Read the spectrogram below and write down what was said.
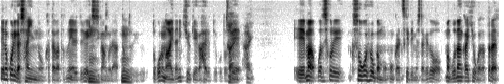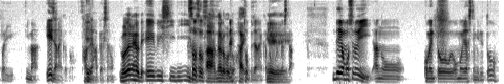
で、残りが社員の方々とのやり取りが1時間ぐらいあったというところの間に休憩が入るということで、はい。はい。えーまあ、私これ、総合評価も今回つけてみましたけど、まあ、5段階評価だったらやっぱり今 A じゃないかと。3800社の。5段階表で A, B, C, D, E の。そうそうそう。あ、なるほど。ねはいトッ。プじゃないかと思いました。で、面白い、あの、コメントを思い出してみると、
